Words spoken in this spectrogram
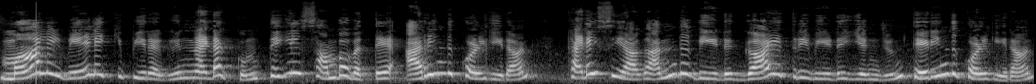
மாலை வேலைக்கு பிறகு நடக்கும் திகில் சம்பவத்தை அறிந்து கொள்கிறான். கடைசியாக அந்த வீடு காயத்ரி வீடு என்றும் தெரிந்து கொள்கிறான்.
